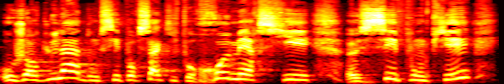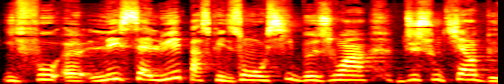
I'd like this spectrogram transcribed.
aujourd'hui là. Donc c'est pour ça qu'il faut remercier euh, ces pompiers. Il faut euh, les saluer parce qu'ils ont aussi besoin du soutien de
